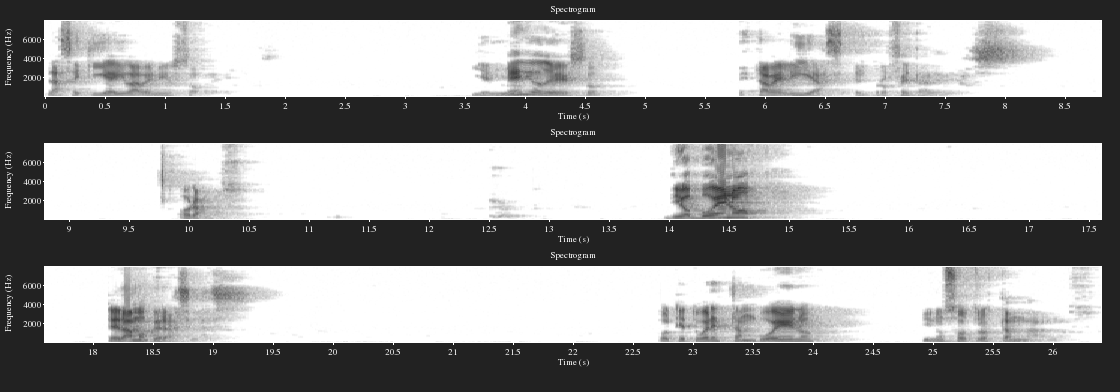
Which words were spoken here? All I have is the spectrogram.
la sequía iba a venir sobre ellos. Y en medio de eso estaba Elías, el profeta de Dios. Oramos. Dios bueno, te damos gracias. Porque tú eres tan bueno y nosotros tan malos.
